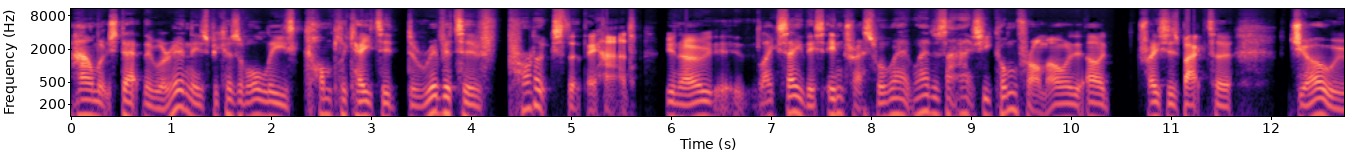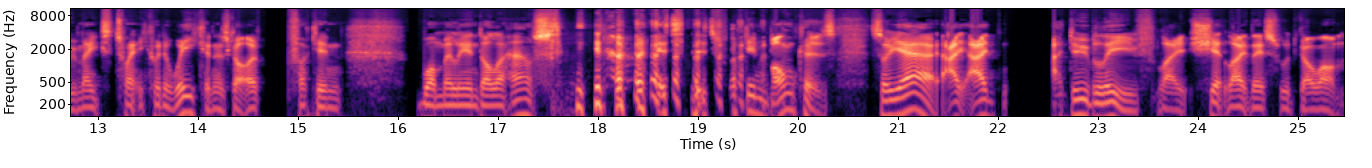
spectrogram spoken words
how much debt they were in is because of all these complicated derivative products that they had. You know, like say this interest. Well, where where does that actually come from? Oh, oh traces back to Joe who makes twenty quid a week and has got a fucking one million dollar house. you know, it's it's fucking bonkers. So yeah, I I I do believe like shit like this would go on.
